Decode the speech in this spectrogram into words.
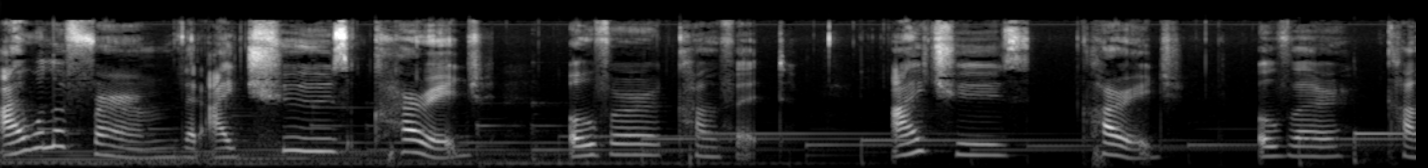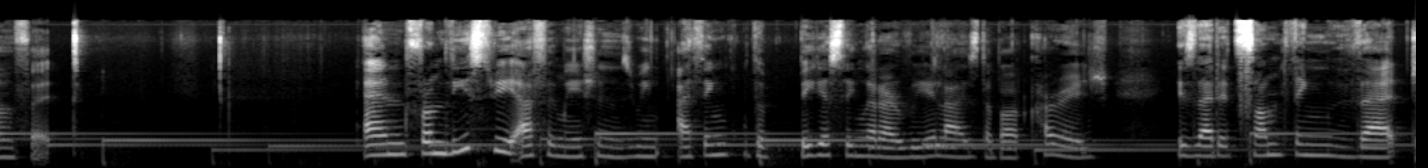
I will affirm that I choose courage over comfort. I choose courage over comfort. And from these three affirmations, I think the biggest thing that I realized about courage is that it's something that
